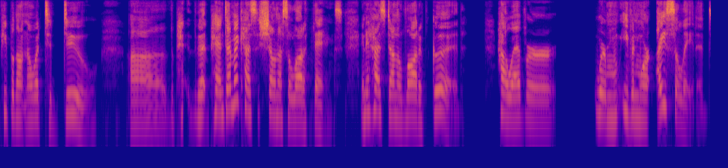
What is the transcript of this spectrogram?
People don't know what to do. Uh, the, the pandemic has shown us a lot of things and it has done a lot of good. However, we're even more isolated.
